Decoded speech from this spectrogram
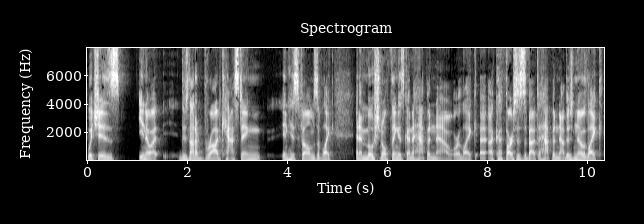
which is you know I, there's not a broadcasting in his films of like an emotional thing is going to happen now or like a, a catharsis is about to happen now. There's no like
